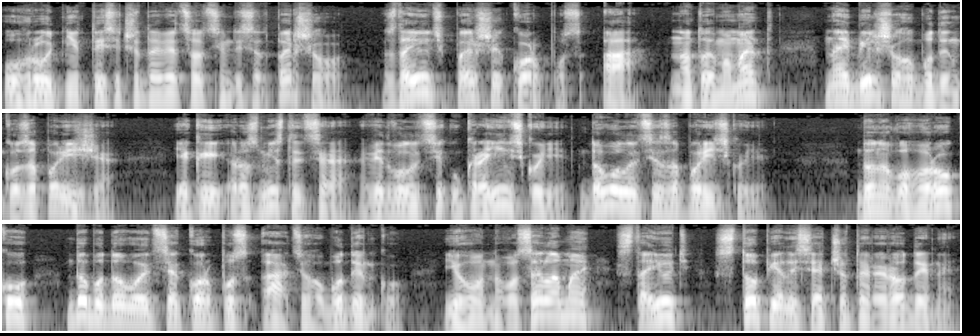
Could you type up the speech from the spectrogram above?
У грудні 1971-го здають перший корпус А на той момент найбільшого будинку Запоріжжя, який розміститься від вулиці Української до вулиці Запорізької. До нового року добудовується корпус А цього будинку. Його новоселами стають 154 родини.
